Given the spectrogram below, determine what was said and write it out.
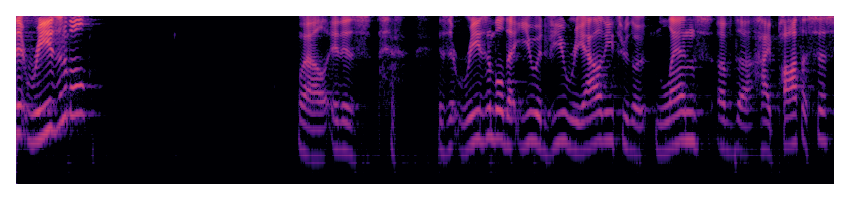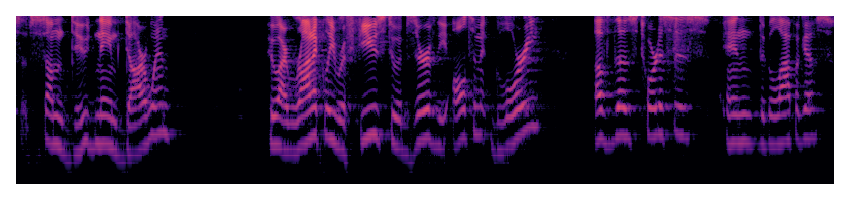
it reasonable? Well, it is. Is it reasonable that you would view reality through the lens of the hypothesis of some dude named Darwin, who ironically refused to observe the ultimate glory of those tortoises in the Galapagos?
